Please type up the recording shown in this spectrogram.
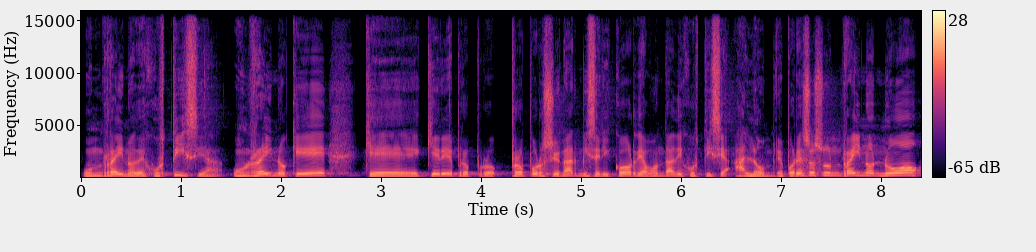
un reino de justicia, un reino que, que quiere proporcionar misericordia, bondad y justicia al hombre. Por eso es un reino no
